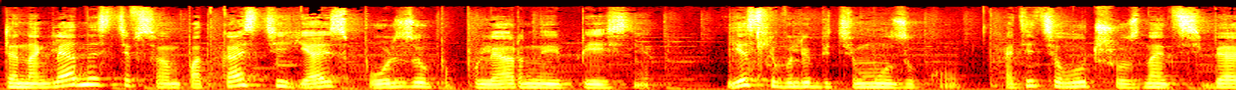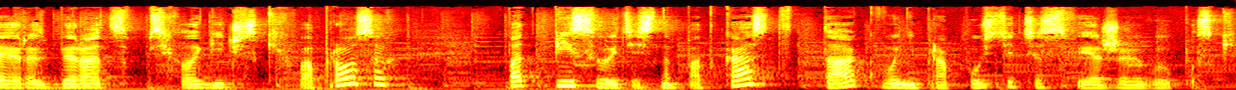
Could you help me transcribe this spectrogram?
для наглядности в своем подкасте я использую популярные песни. Если вы любите музыку, хотите лучше узнать себя и разбираться в психологических вопросах, подписывайтесь на подкаст, так вы не пропустите свежие выпуски.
